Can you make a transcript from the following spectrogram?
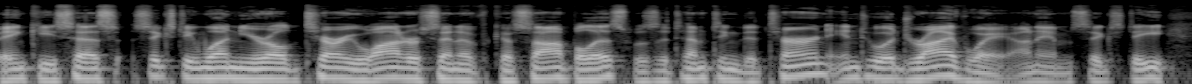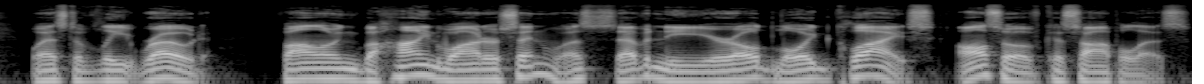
Behnke says 61 year old Terry Watterson of Cassopolis was attempting to turn into a driveway on M60 west of Leet Road. Following behind Watterson was 70 year old Lloyd Kleiss, also of Cassopolis.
